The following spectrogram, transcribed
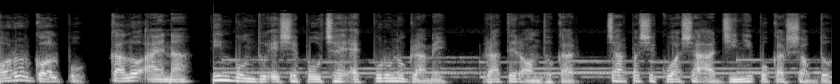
হরর গল্প, কালো আয়না, তিন বন্ধু এসে পৌঁছায় এক পুরনো গ্রামে। রাতের অন্ধকার, চারপাশে কুয়াশা আর জিনি পোকার শব্দ।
